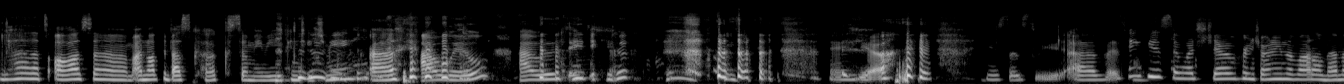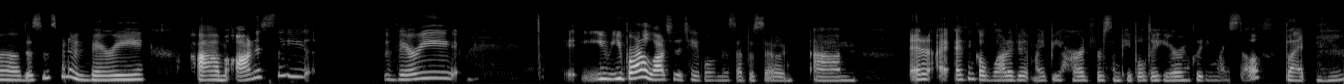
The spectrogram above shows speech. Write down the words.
yeah, that's awesome. I'm not the best cook, so maybe you can teach me. Uh, I will. I will teach you. Thank you. You're so sweet. Um, but thank you so much, Joe, for joining the model memo. This has been a very, um, honestly, very. You you brought a lot to the table in this episode. Um, and I, I, think a lot of it might be hard for some people to hear, including myself. But mm-hmm.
